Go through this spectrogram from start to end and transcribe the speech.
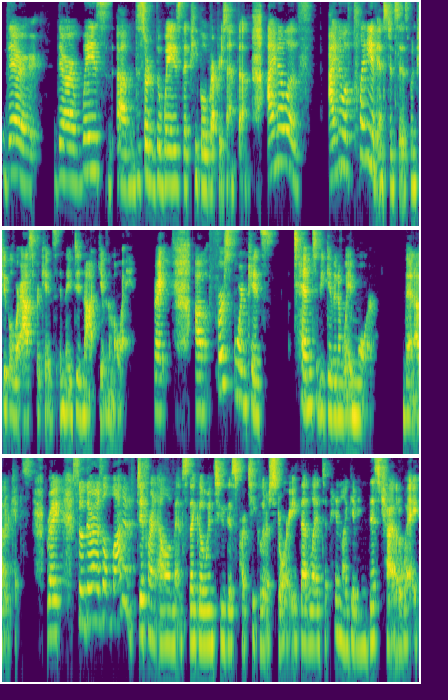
there, there are ways, um, the sort of the ways that people represent them. I know of, I know of plenty of instances when people were asked for kids and they did not give them away, right? Um, firstborn kids tend to be given away more than other kids, right? So there is a lot of different elements that go into this particular story that led to Pinla giving this child away.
